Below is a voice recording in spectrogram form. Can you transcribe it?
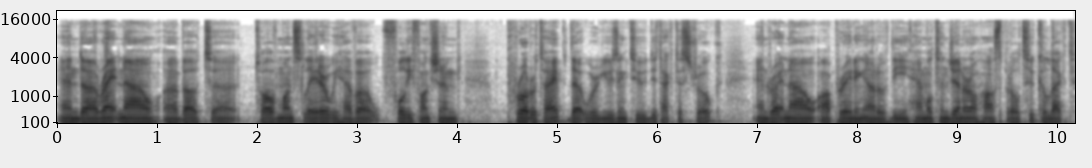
And uh, right now, about uh, 12 months later, we have a fully functioning prototype that we're using to detect a stroke. And right now, operating out of the Hamilton General Hospital to collect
